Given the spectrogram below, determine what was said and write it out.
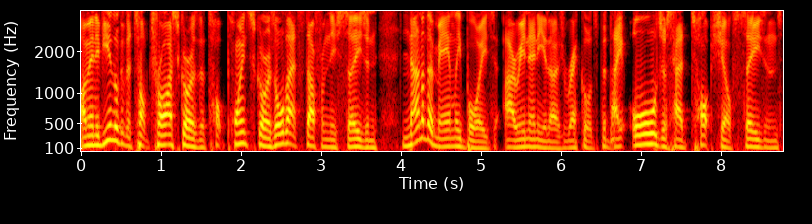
I mean, if you look at the top try scorers, the top point scorers, all that stuff from this season, none of the Manly boys are in any of those records, but they all just had top shelf seasons.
